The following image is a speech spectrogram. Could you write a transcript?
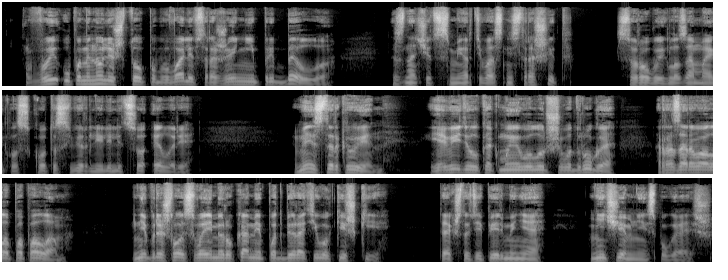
— «вы упомянули, что побывали в сражении при Белло. Значит, смерть вас не страшит». Суровые глаза Майкла Скотта сверлили лицо Эллари. «Мистер Квин, я видел, как моего лучшего друга разорвало пополам. Мне пришлось своими руками подбирать его кишки, так что теперь меня ничем не испугаешь».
